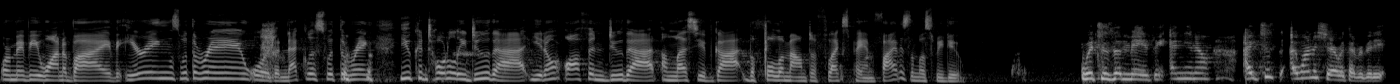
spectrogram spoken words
or maybe you want to buy the earrings with the ring, or the necklace with the ring, you can totally do that. You don't often do that unless you've got the full amount of FlexPay, and five is the most we do which is amazing. And you know, I just I want to share with everybody.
